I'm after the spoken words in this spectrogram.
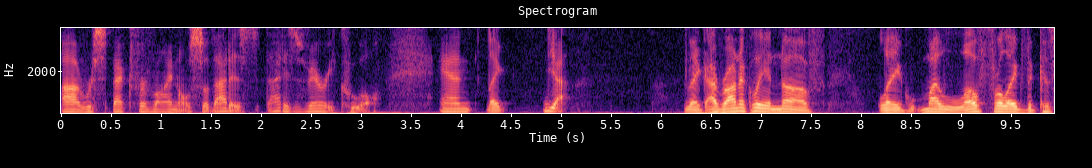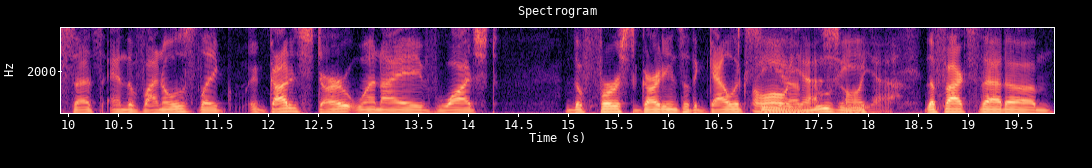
uh, respect for vinyl, so that is that is very cool. And like yeah, like ironically enough, like my love for like the cassettes and the vinyls, like it got its start when I've watched the first Guardians of the Galaxy oh uh, yes, movie. oh yeah. The fact that um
